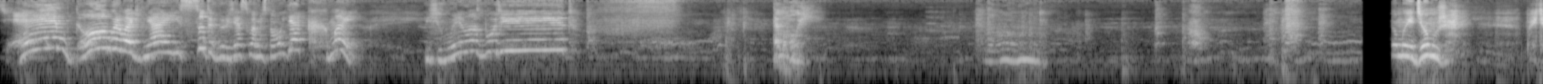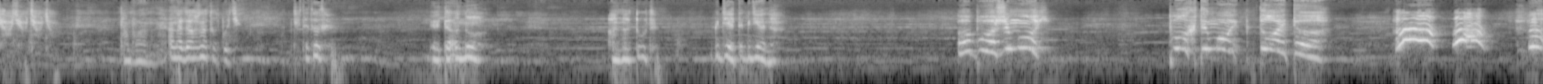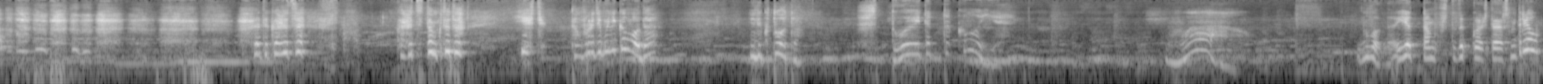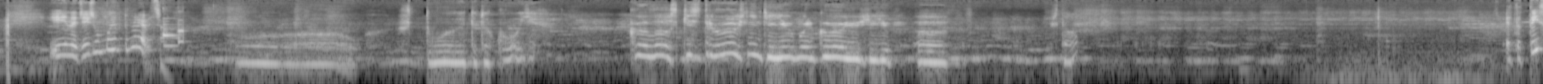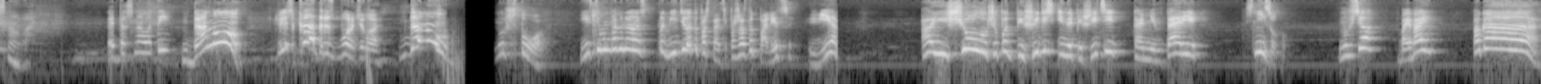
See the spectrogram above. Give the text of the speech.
Всем доброго дня и суток, друзья, с вами снова я, Кхмай. И сегодня у нас будет... Домой. Мы идем уже. Пойдем, идем, идем, идем. Там вон, она должна тут быть. Где-то тут. Это оно. Она тут. Где-то, где она? О, боже мой! Бог ты мой, кто это? А! А! Это кажется... Кажется, там кто-то есть. Там вроде бы никого, да? Или кто-то? Что это такое? Вау! Ну ладно, я там что-то кое-что рассмотрел, и надеюсь, вам будет понравиться. Вау! Что это такое? Колоски страшненькие, моргающие. А... Что? Это ты снова? Это снова ты? Да ну! Весь кадр испортила! Да ну! Ну что, если вам понравилось это видео, то поставьте, пожалуйста, палец вверх. А еще лучше подпишитесь и напишите комментарии снизу. Ну все, bye-bye, пока!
